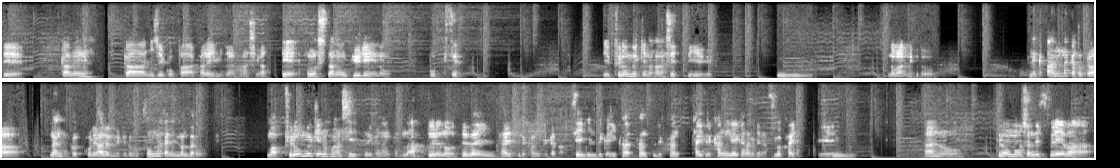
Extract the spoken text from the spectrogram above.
て、画面が25%明るいみたいな話があって、その下のグレーのボックス？で、プロ向けの話っていううんうん。のがあるんだけど、なんかあん中とか、何個かこれあるんだけど、その中になんだろう。まあ、プロ向けの話というか、なんか、アップルのデザインに対する考え方、製品作りに関するかん対する考え方みたいなのがすごい書いてあって、うん。あの、プロモーションディスプレイは、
